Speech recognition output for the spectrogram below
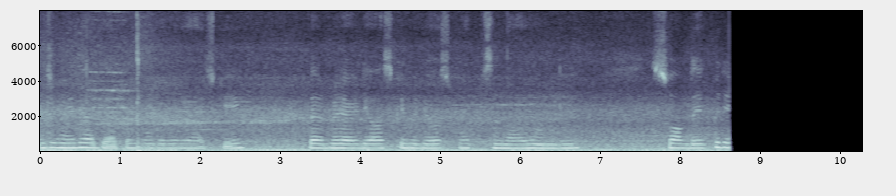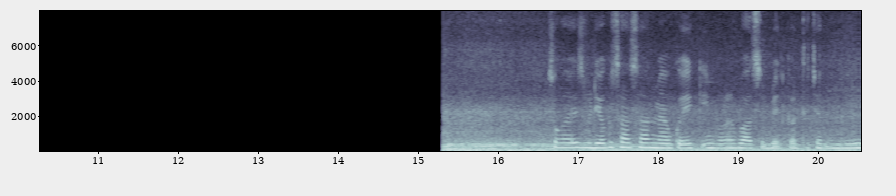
मुझे उम्मीद है कि आप लोगों को मेरे आज की प्यारे आइडियाज़ की वीडियोस बहुत पसंद आ रही होंगी। सो आप देख भी सो so, इस वीडियो के साथ साथ मैं आपको एक इम्पोर्टेंट बात से अपडेट करती चलूँगी।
